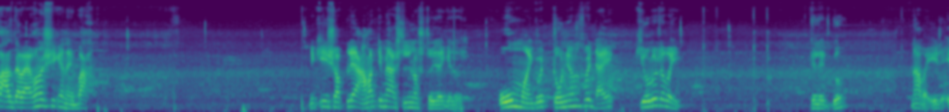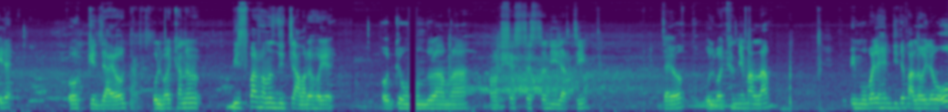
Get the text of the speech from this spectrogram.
পাস দেওয়া এখনও শিখে নাই, বাহ। নাকি সব প্লেয়ার আমার টিমে আসলে নষ্ট হয়ে যায় গেল ও মাই গড টোনি অনস ভাই ডাইরেক্ট কী হলো এটা ভাই? লেট গো না ভাই, এটা এটা ওকে যাই হোক, উলবাগ খানের বিশ পারফরমেন্স দিচ্ছে আমাদের হয়ে। ওকে বন্ধুরা, আমরা আমার শেষ চেষ্টা দিয়ে যাচ্ছি। যাই হোক, উলবাগ খান নিয়ে মারলাম। এই মোবাইল হেড দিতে ভালো হয়ে যাবে। ও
